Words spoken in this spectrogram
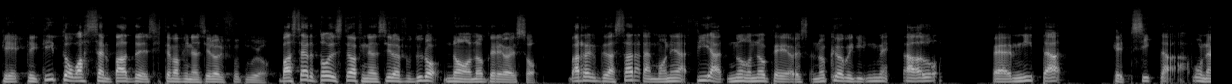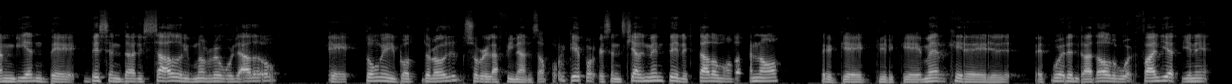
que, que cripto va a ser parte del sistema financiero del futuro. ¿Va a ser todo el sistema financiero del futuro? No, no creo eso. ¿Va a reemplazar la moneda fiat? No, no creo eso. No creo que ningún Estado permita que exista un ambiente descentralizado y no regulado que tome el control sobre las finanzas. ¿Por qué? Porque esencialmente el Estado moderno eh, que, que, que emerge después del Tratado de Westfalia tiene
